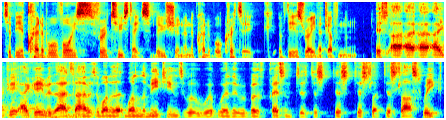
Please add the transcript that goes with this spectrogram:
to be a credible voice for a two state solution and a credible critic of the Israeli government. Yes, I, I, I, agree, I agree with that. I was at one of the, one of the meetings where, where they were both present just, just, just, like last week.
